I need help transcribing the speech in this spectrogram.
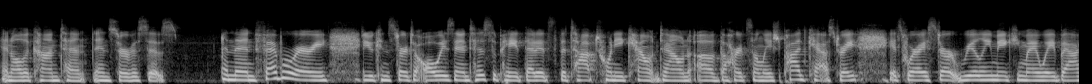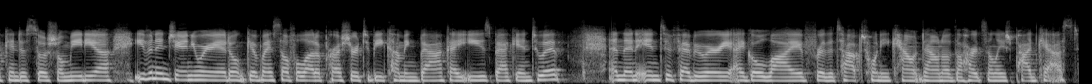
and all the content and services. And then February, you can start to always anticipate that it's the top 20 countdown of the Hearts Unleashed podcast, right? It's where I start really making my way back into social media. Even in January, I don't give myself a lot of pressure to be coming back. I ease back into it. And then into February, I go live for the top 20 countdown of the Hearts Unleashed podcast.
